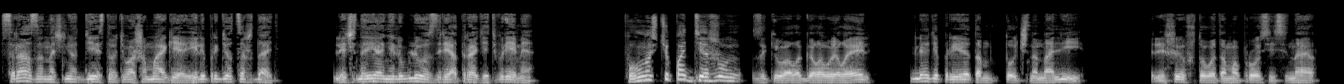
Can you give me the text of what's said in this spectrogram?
сразу начнет действовать ваша магия или придется ждать. Лично я не люблю зря тратить время». «Полностью поддерживаю», — закивала головой Лаэль, глядя при этом точно на Ли. Решив, что в этом вопросе Синар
